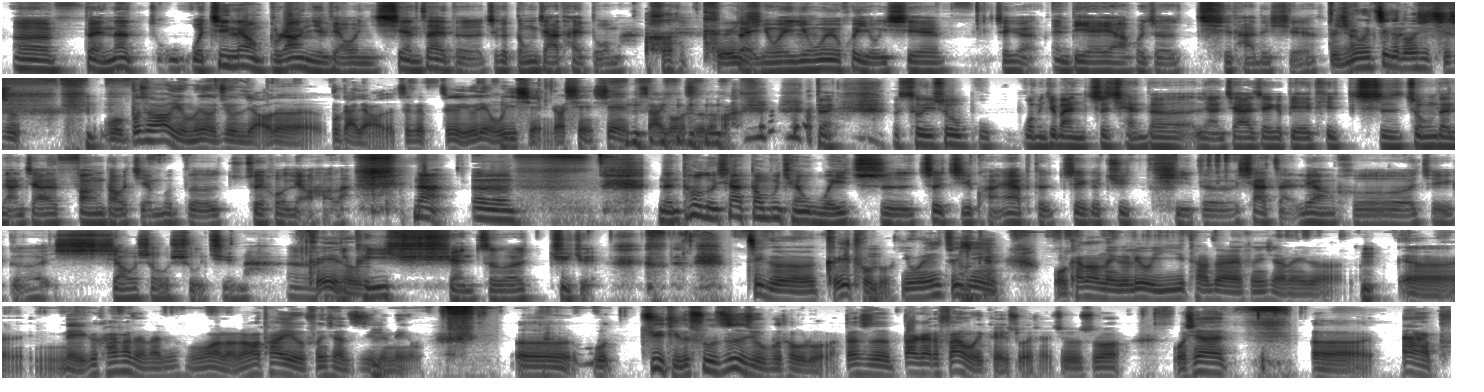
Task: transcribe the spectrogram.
呃，对，那我尽量不让你聊你现在的这个东家太多嘛。可以。对，因为因为会有一些。这个 NDA 啊，或者其他的一些对，因为这个东西其实 我不知道有没有就聊的不该聊的，这个这个有点危险。聊现现在公司的嘛，对，所以说我我们就把你之前的两家这个 BAT 之中的两家放到节目的最后聊好了。那呃。能透露一下到目前为止这几款 App 的这个具体的下载量和这个销售数据吗？呃，可以，你可以选择拒绝。这个可以透露，因为最近我看到那个六一他在分享那个，呃，哪个开发者来着？我忘了。然后他也有分享自己的那个，呃，我具体的数字就不透露了，但是大概的范围可以说一下，就是说我现在呃 App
